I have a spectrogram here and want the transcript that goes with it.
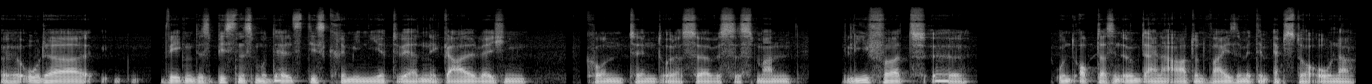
äh, oder wegen des Businessmodells diskriminiert werden, egal welchen Content oder Services man liefert und ob das in irgendeiner Art und Weise mit dem App Store Owner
